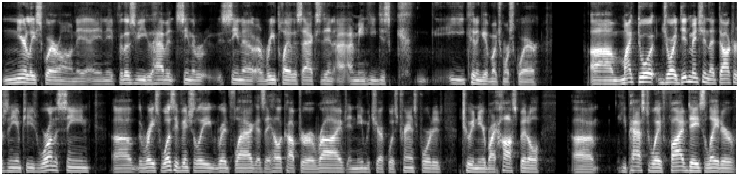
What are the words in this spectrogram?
nearly square on. And for those of you who haven't seen the seen a, a replay of this accident, I, I, mean, he just he couldn't get much more square. Um, Mike Joy did mention that doctors and EMTs were on the scene. Uh, the race was eventually red flag as a helicopter arrived and Nemechek was transported to a nearby hospital. Uh, he passed away five days later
